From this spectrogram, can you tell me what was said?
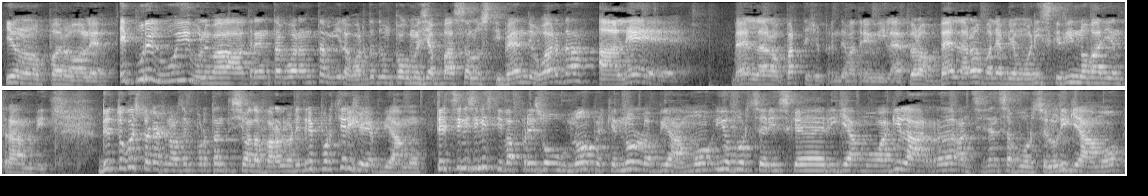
io non ho parole. Eppure lui voleva 30-40 mila Guardate un po' come si abbassa lo stipendio Guarda. Ale! Bella roba, a parte ci prendeva 3.000 eh, Però bella roba, li abbiamo rinnovati entrambi. Detto questo ragazzi c'è una cosa importantissima da fare. Allora i tre portieri ce li abbiamo. Terzini sinistri va preso uno perché non lo abbiamo. Io forse richiamo Aguilar Anzi senza forse lo richiamo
